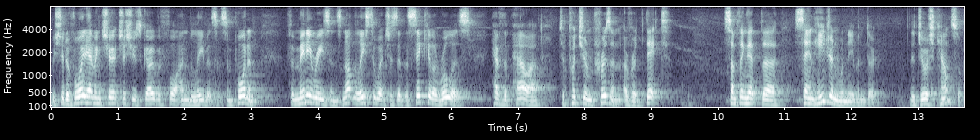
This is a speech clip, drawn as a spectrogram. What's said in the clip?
We should avoid having church issues go before unbelievers. It's important for many reasons, not the least of which is that the secular rulers have the power to put you in prison over a debt, something that the Sanhedrin wouldn't even do, the Jewish council.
